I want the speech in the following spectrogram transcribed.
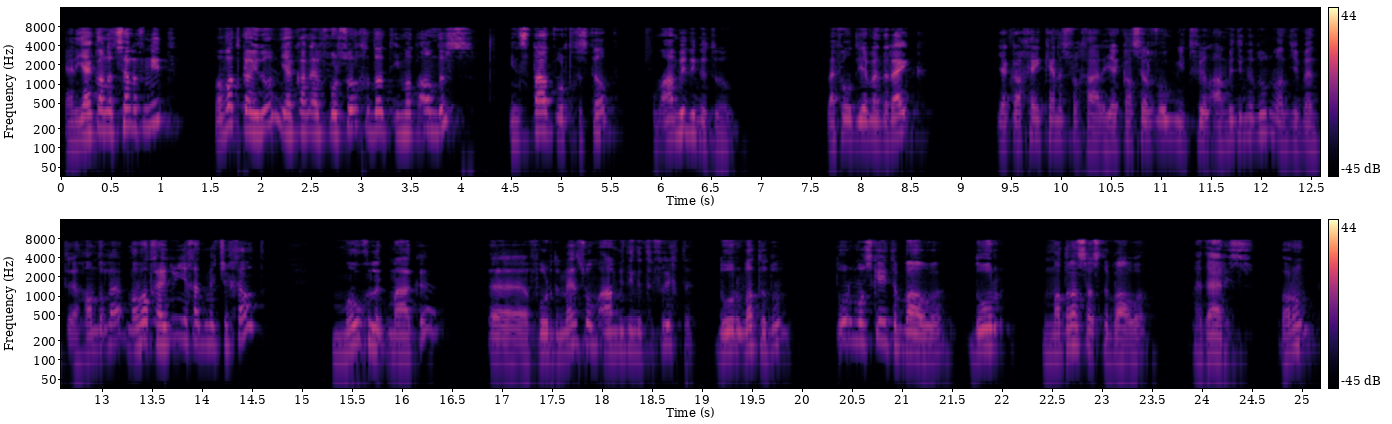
En jij kan het zelf niet, maar wat kan je doen? Jij kan ervoor zorgen dat iemand anders in staat wordt gesteld om aanbiedingen te doen. Bijvoorbeeld, jij bent rijk, Jij kan geen kennis vergaren. Jij kan zelf ook niet veel aanbiedingen doen, want je bent uh, handelaar. Maar wat ga je doen? Je gaat met je geld mogelijk maken uh, voor de mensen om aanbiedingen te verrichten. Door wat te doen? Door moskee te bouwen, door madrassas te bouwen. Maar daar is. Waarom?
